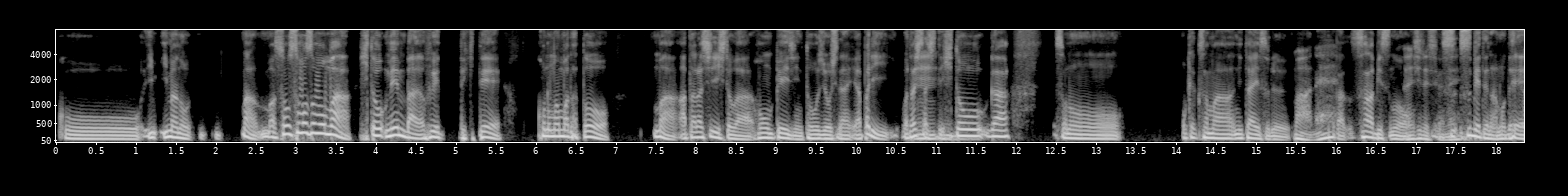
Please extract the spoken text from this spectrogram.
こう、い今の、まあまあそそもそもまあ人、メンバーが増えてきて、このままだと、まあ新しい人がホームページに登場しない。やっぱり私たちって人が、その、お客様に対する、まあね。かサービスの大事ですよねすすべてなので。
